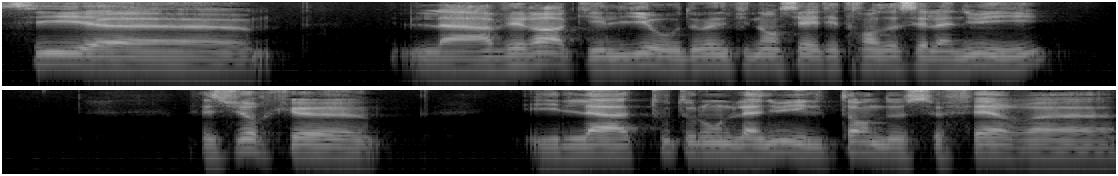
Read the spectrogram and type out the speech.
si euh, la Avera qui est liée au domaine financier a été transgressée la nuit, c'est sûr que il a tout au long de la nuit, il tente de se faire euh,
